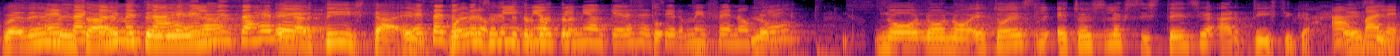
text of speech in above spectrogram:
¿Cuál es el Exacto, el mensaje que te mensaje- el deja mensaje de- el artista? El- Exacto, ¿cuál es el pero mensaje mi, que te mi trata de tra- opinión, ¿quieres decir mi fe no lo- qué? No, no, no, esto es, esto es la existencia artística. Ah, es decir, vale,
